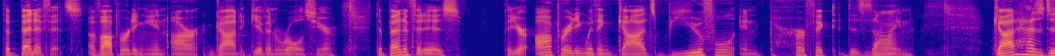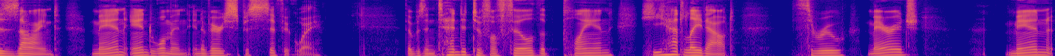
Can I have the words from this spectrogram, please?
the benefits of operating in our God given roles here? The benefit is that you're operating within God's beautiful and perfect design. God has designed man and woman in a very specific way that was intended to fulfill the plan he had laid out through marriage. Man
